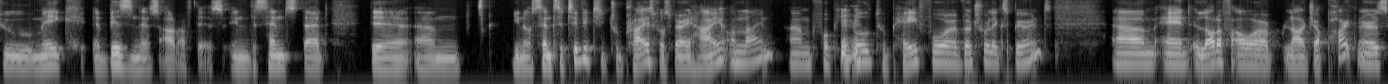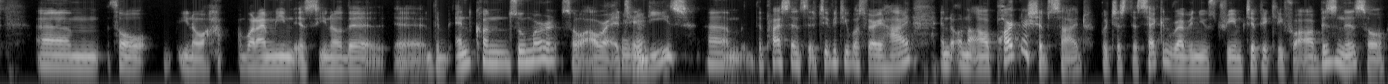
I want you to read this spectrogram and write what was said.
to make a business out of this in the sense that the um, you know sensitivity to price was very high online um, for mm-hmm. people mm-hmm. to pay for a virtual experience um, and a lot of our larger partners um, so you know what I mean is you know the uh, the end consumer, so our mm-hmm. attendees, mm-hmm. um, the price sensitivity was very high, and on our partnership side, which is the second revenue stream typically for our business, so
